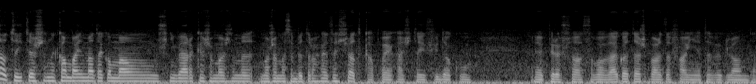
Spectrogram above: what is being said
No to i też ten kombajn ma taką małą żniwiarkę, że możemy, możemy sobie trochę ze środka pojechać tutaj z widoku pierwszoosobowego, też bardzo fajnie to wygląda.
